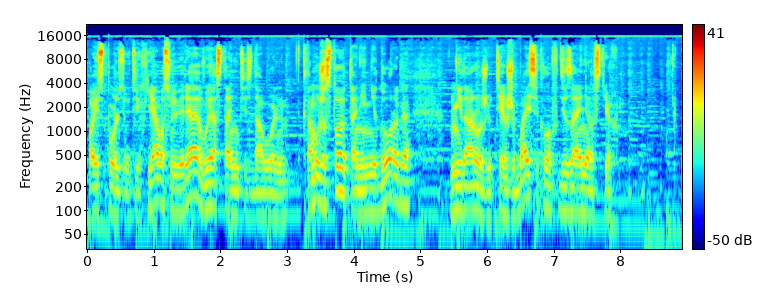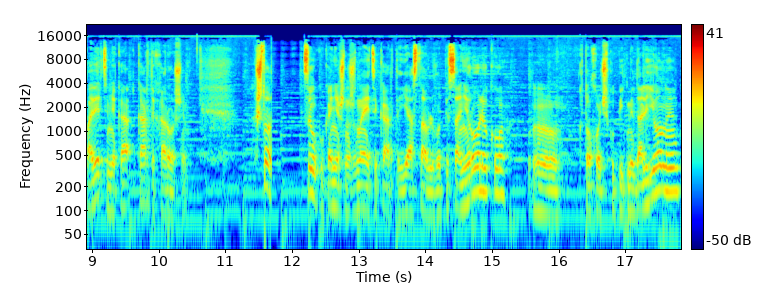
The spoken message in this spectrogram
поиспользовать их. Я вас уверяю, вы останетесь довольны. К тому же стоят они недорого, не дороже тех же байсиклов дизайнерских. Поверьте мне, карты хорошие. Ссылку, конечно же, на эти карты я оставлю в описании ролику. Кто хочет купить медальоны,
